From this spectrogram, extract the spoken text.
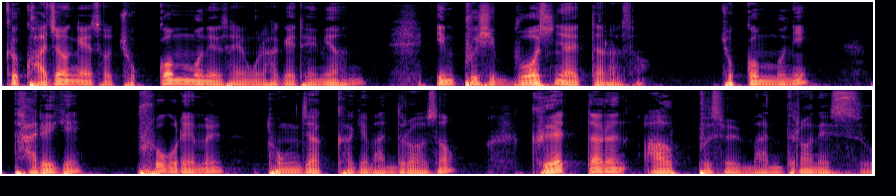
그 과정에서 조건문을 사용을 하게 되면 인풋이 무엇이냐에 따라서 조건문이 다르게 프로그램을 동작하게 만들어서 그에 따른 아웃풋을 만들어낼 수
